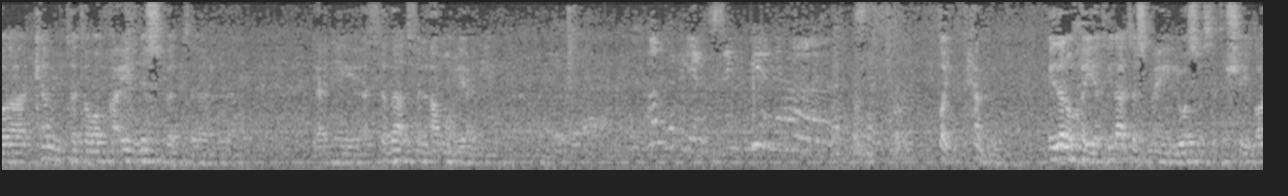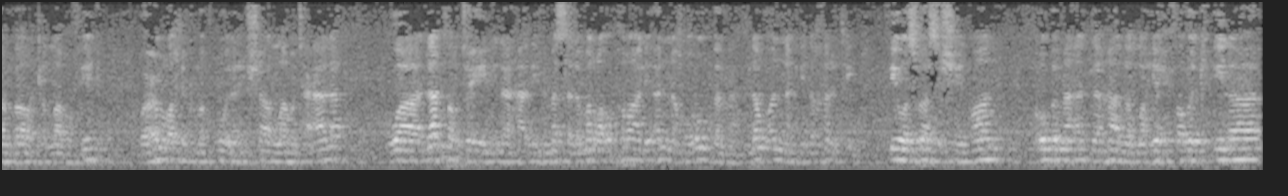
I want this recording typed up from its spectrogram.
وكم تتوقعين نسبة يعني الثبات في الأمر يعني؟ أغلب 90% أنها سبعة طيب الحمد لله. إذا أخيتي لا تسمعين لوسوسة الشيطان بارك الله فيك وعمرتك مقبولة إن شاء الله تعالى. ولا ترجعين إلى هذه المسألة مرة أخرى لأنه ربما لو أنك دخلت في وسواس الشيطان ربما أدى هذا الله يحفظك إلى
